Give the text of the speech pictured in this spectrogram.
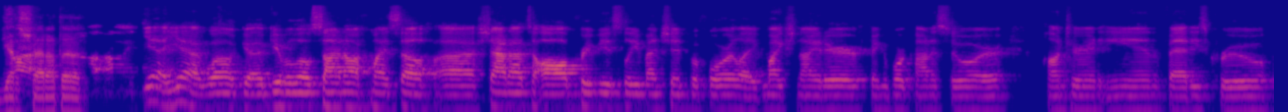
you got to Uh, shout out the Yeah, yeah. Well, g- give a little sign off myself. Uh, shout out to all previously mentioned before, like Mike Schneider, Fingerboard Connoisseur, Hunter and Ian, Fatty's crew.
